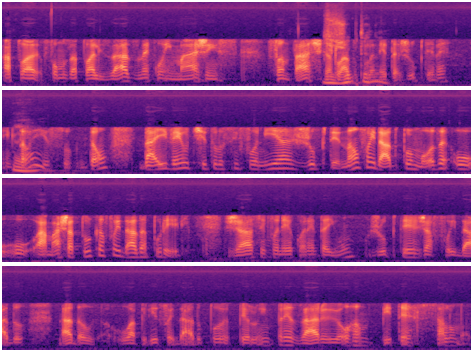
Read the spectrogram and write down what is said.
atua... fomos atualizados, né, com imagens fantásticas lá do planeta Júpiter, né? Então é. é. isso. Então, daí vem o título Sinfonia Júpiter. Não foi dado por Mozart, o, o, a marcha turca foi dada por ele. Já a Sinfonia 41, Júpiter, já foi dado, dado o apelido foi dado por, pelo empresário Johann Peter Salomon.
